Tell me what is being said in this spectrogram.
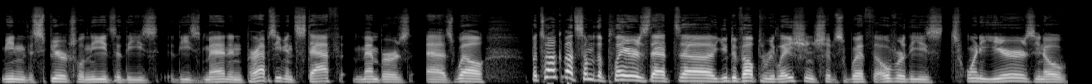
meeting the spiritual needs of these these men and perhaps even staff members as well. But talk about some of the players that uh, you developed relationships with over these 20 years. You know,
